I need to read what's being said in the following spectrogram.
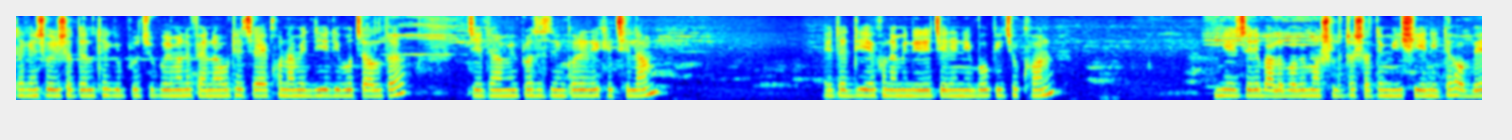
দেখেন সরিষা তেল থেকে প্রচুর পরিমাণে ফেনা উঠেছে। এখন আমি দিয়ে দিব চালটা, যেটা আমি প্রসেসিং করে রেখেছিলাম। এটা দিয়ে এখন আমি নেড়ে চেড়ে নেব কিছুক্ষণ। নেড়ে চেড়ে ভালোভাবে মশলাটার সাথে মিশিয়ে নিতে হবে।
